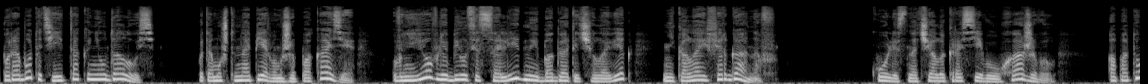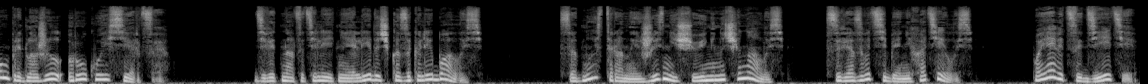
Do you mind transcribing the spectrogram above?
поработать ей так и не удалось, потому что на первом же показе в нее влюбился солидный и богатый человек Николай Ферганов. Коля сначала красиво ухаживал, а потом предложил руку и сердце. Девятнадцатилетняя Лидочка заколебалась. С одной стороны, жизнь еще и не начиналась, связывать себя не хотелось. Появятся дети,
